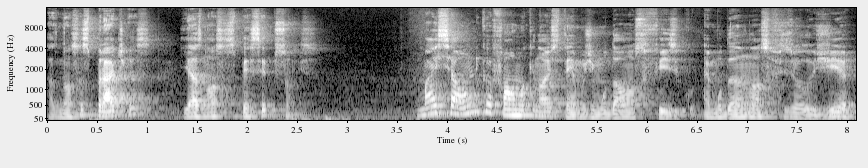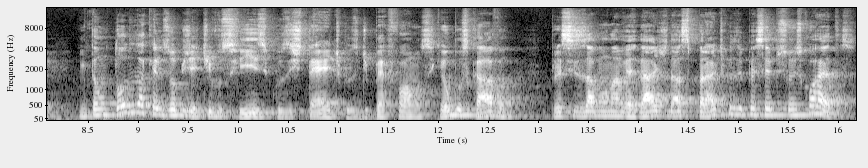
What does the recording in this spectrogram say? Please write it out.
as nossas práticas e as nossas percepções. Mas se a única forma que nós temos de mudar o nosso físico é mudando a nossa fisiologia, então todos aqueles objetivos físicos, estéticos, de performance que eu buscava precisavam, na verdade, das práticas e percepções corretas.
